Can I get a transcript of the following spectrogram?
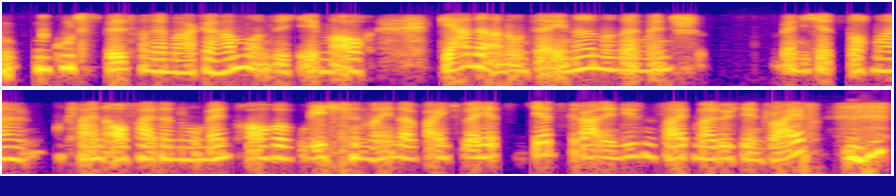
ein gutes Bild von der Marke haben und sich eben auch gerne an uns erinnern und sagen, Mensch, wenn ich jetzt doch mal einen kleinen aufheiternden Moment brauche, wo gehe ich denn mal hin? Da fahre ich vielleicht jetzt, jetzt gerade in diesen Zeiten mal durch den Drive. Mhm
